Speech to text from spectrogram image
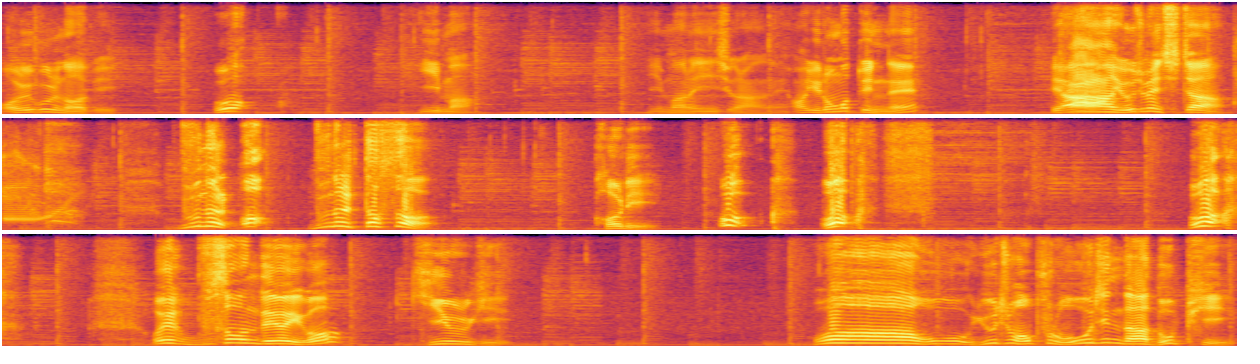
얼굴 너비. 오! 이마. 이마는 인식을 안 하네. 아 이런 것도 있네. 야 요즘엔 진짜 눈을 어 눈을 떴어. 거리. 어 어. 어. 어 이거 무서운데요 이거? 기울기. 와, 오, 요즘 어플 오진다. 높이.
